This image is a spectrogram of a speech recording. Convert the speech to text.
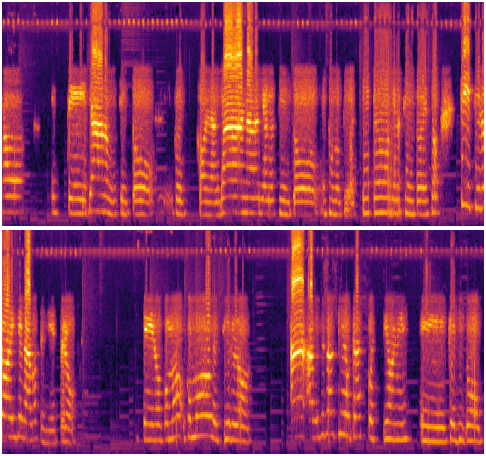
no, este, ya no me siento, pues, con las ganas, ya no siento esa motivación, ya no siento eso. Sí, sí lo he llegado a tener, pero, pero, ¿cómo, cómo decirlo? A, a veces han sido otras cuestiones eh, que digo,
